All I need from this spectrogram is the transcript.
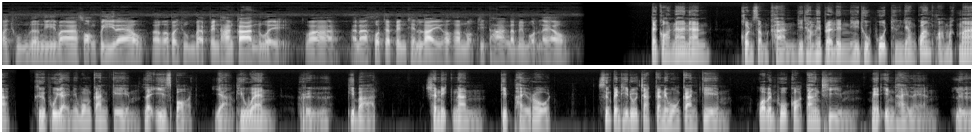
ประชุมเรื่องนี้มา 2 ปีแล้ว แล้วก็ประชุมแบบเป็นทางการด้วย ว่าอนาคตจะเป็นเช่นไรก็กำหนดทิศทางกันไปหมดแล้ว แต่ก่อนหน้านั้น คนสำคัญที่ทำให้ประเด็นนี้ถูกพูดถึงอย่างกว้างขวางมาก ๆ คือผู้ใหญ่ในวงการเกมและ e-sport อย่างพี่แว่น หรือพี่บาสชนิกนันทิพไพโรธซึ่งเป็นที่รู้จักกันในวงการเกม ว่าเป็นผู้ก่อตั้งทีม Made in Thailand หรือ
